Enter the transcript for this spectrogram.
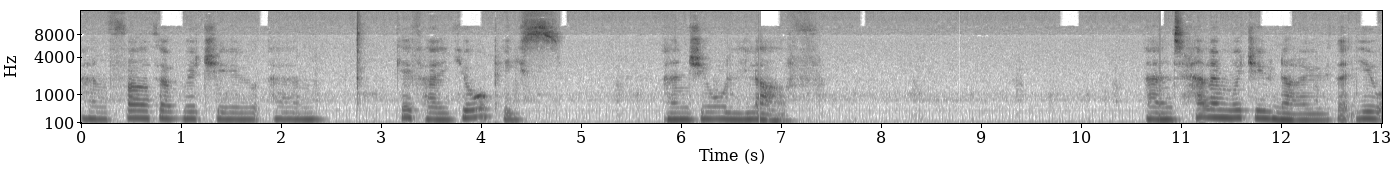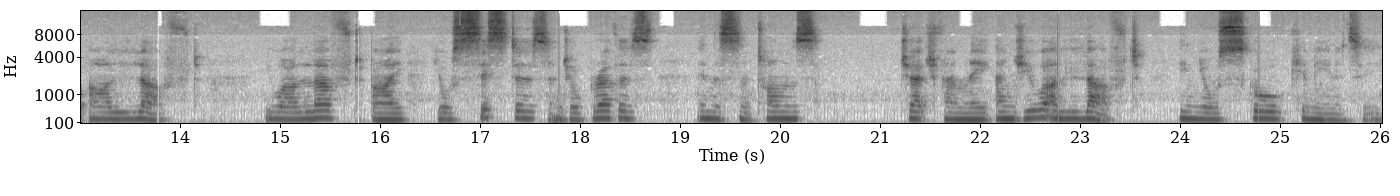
And Father, would you um, give her your peace and your love? And Helen, would you know that you are loved you are loved by your sisters and your brothers in the St. Tom's church family, and you are loved in your school community.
